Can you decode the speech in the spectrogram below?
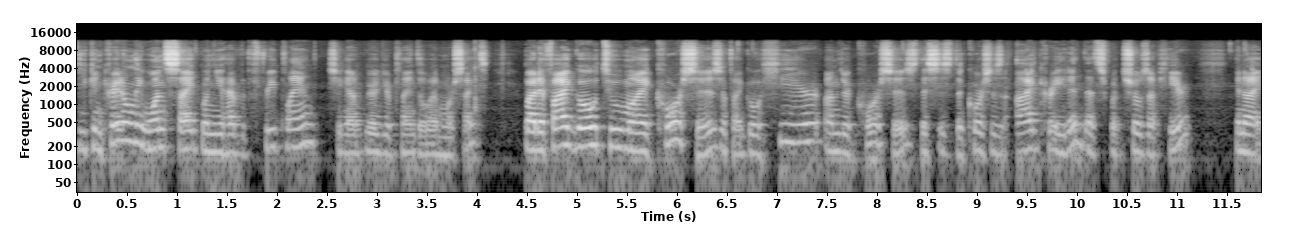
you can create only one site when you have the free plan. So you can upgrade your plan to have more sites but if I go to my courses if I go here under courses this is the courses I created that's what shows up here and I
